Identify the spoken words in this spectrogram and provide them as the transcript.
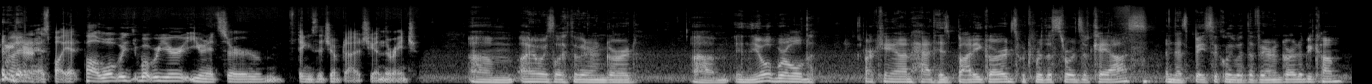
didn't ask Paul yet. Paul, what were what were your units or things that jumped out at you in the range? Um, I always liked the Varanguard. Um, in the old world, Archaon had his bodyguards, which were the Swords of Chaos, and that's basically what the Varanguard had become.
